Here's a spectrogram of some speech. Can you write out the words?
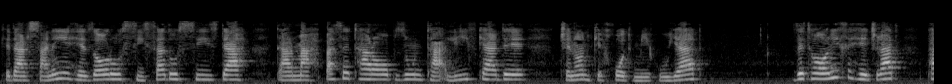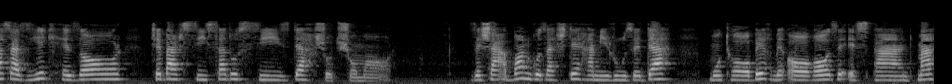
که در سنه 1313 در محبس ترابزون تعلیف کرده چنان که خود می‌گوید ز تاریخ هجرت پس از یک هزار چه بر سیصد و سیزده شد شمار. ز شعبان گذشته همی روز ده مطابق به آغاز اسپند مه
